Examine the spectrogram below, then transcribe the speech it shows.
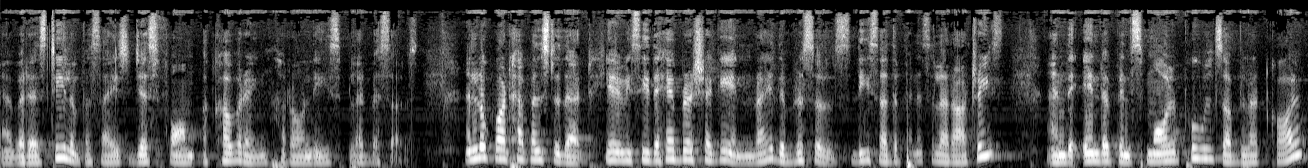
uh, whereas T lymphocytes just form a covering around these blood vessels. And look what happens to that. Here we see the hairbrush again, right? The bristles. These are the penicillar arteries, and they end up in small pools of blood called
